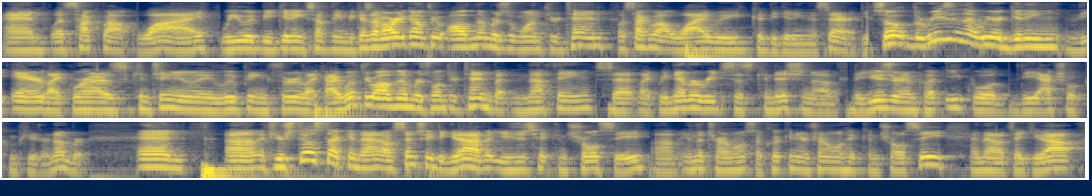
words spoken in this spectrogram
And let's talk about why we would be getting something because I've already gone through all the numbers of 1 through 10. Let's talk about why we could be getting this error. So the reason that we are getting the error, like where I was continually looping through, like I went through all the numbers 1 through 10, but nothing said, like we never reached this condition of the user input equaled the actual computer number. And um, if you're still stuck in that, essentially to get out of it, you just hit Control C um, in the terminal. So click in your terminal, hit Control C, and that'll take you out.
